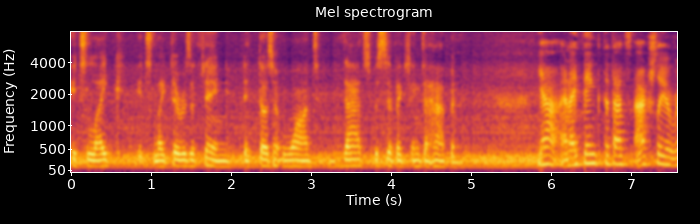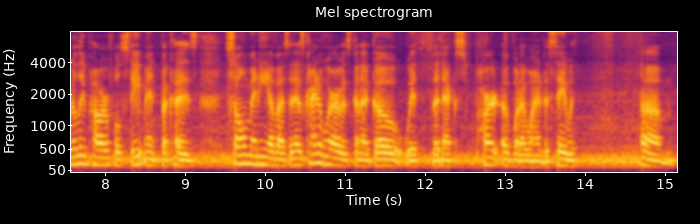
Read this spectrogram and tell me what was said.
it's like it's like there is a thing that doesn't want that specific thing to happen. Yeah, and I think that that's actually a really powerful statement because so many of us, and it's kind of where I was going to go with the next part of what I wanted to say with um,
